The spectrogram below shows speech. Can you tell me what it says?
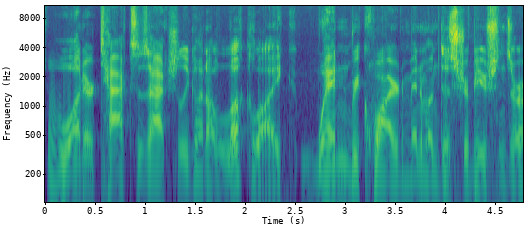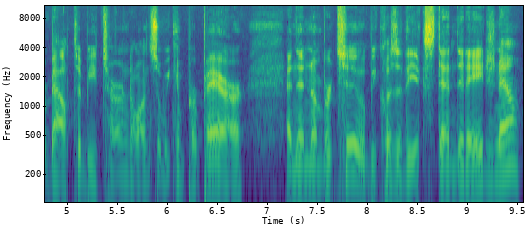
what are taxes actually going to look like when required minimum distributions are about to be turned on so we can prepare? And then number two, because of the extended age now,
